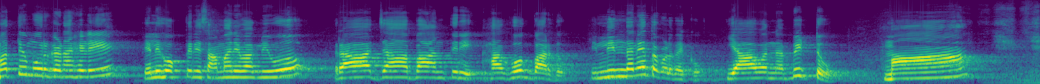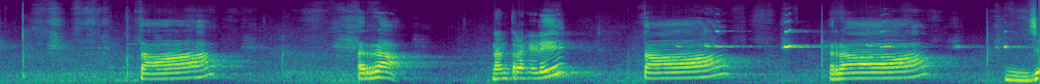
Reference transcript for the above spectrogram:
ಮತ್ತೆ ಮೂರು ಗಣ ಹೇಳಿ. ಎಲ್ಲಿಗೆ ಹೋಗ್ತೀರಿ ಸಾಮಾನ್ಯವಾಗಿ ನೀವು? ರಾಜ ಬಾ ಅಂತೀರಿ. ಹಾಗೆ ಹೋಗಬಾರ್ದು. ಇಲ್ಲಿಂದನೇ ತಗೊಳ್ಬೇಕು. ಯಾವನ್ನ ಬಿಟ್ಟು? ಮಾ, ತಾ, ರ. ನಂತರ ಹೇಳಿ. ತಾ, ರಾ, ಜ.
